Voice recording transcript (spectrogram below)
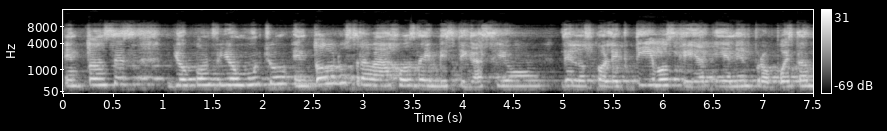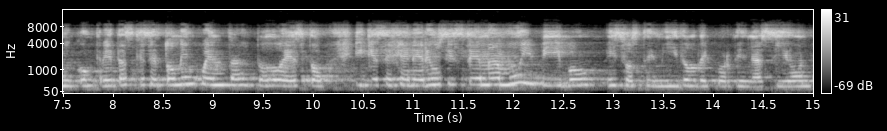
Entonces, yo confío mucho en todos los trabajos de investigación de los colectivos que ya tienen propuestas muy concretas, que se tome en cuenta todo esto y que se genere un sistema muy vivo y sostenido de coordinación,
